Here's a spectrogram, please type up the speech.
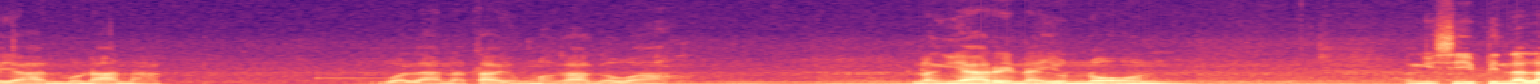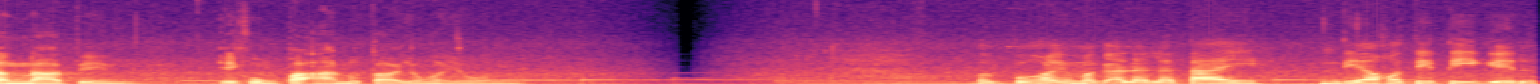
Hayaan mo na anak. Wala na tayong magagawa. Nangyari na yun noon. Ang isipin na lang natin, eh kung paano tayo ngayon. Huwag po kayong mag-alala, Tay. Hindi ako titigil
